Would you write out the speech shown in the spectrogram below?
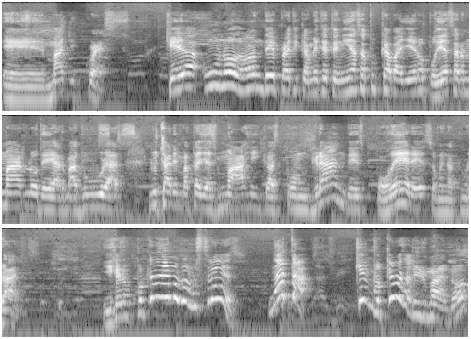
eh, Magic Quest, que era uno donde prácticamente tenías a tu caballero, podías armarlo de armaduras, luchar en batallas mágicas con grandes poderes sobrenaturales. Y dijeron, ¿por qué no llevamos a los tres? ¡Nata! ¿Qué, ¿Qué va a salir mal, no?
